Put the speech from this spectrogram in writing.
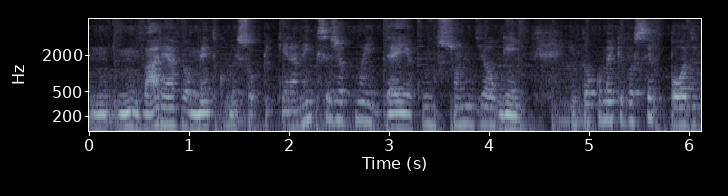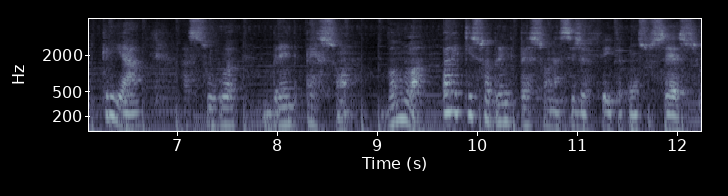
invariavelmente começou pequena, nem que seja com uma ideia, com um sonho de alguém. Então, como é que você pode criar a sua brand persona? Vamos lá. Para que sua brand persona seja feita com sucesso,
